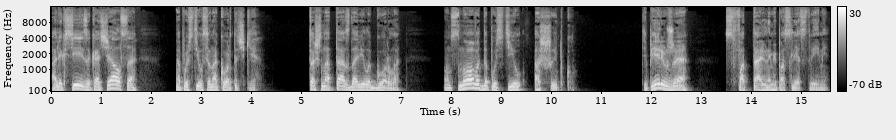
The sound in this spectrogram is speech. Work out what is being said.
Алексей закачался, опустился на корточки. Тошнота сдавила горло. Он снова допустил ошибку. Теперь уже с фатальными последствиями.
